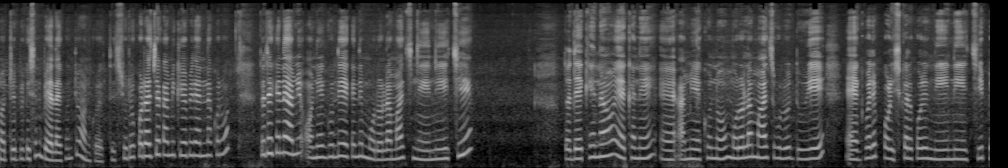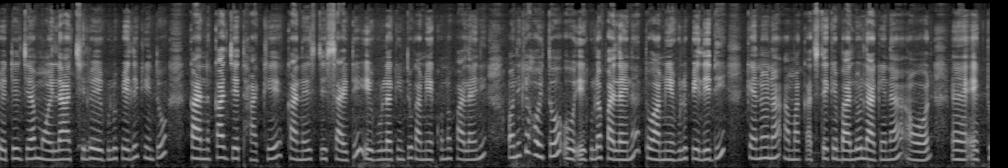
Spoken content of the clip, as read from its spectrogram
নোটিফিকেশান বেল আইকনটি অন করতে শুরু করা যাক আমি কীভাবে রান্না করব। তো দেখেন আমি অনেকগুলি এখানে মোরলা মাছ নিয়ে নিয়েছি। তো দেখে নাও এখানে আমি এখনও মোরলা মাছগুলো ধুয়ে একবারে পরিষ্কার করে নিয়ে নিয়েছি। পেটের যা ময়লা ছিল এগুলো পেলে কিন্তু কানকা যে থাকে, কানের যে সাইডে, এগুলা কিন্তু আমি এখনও পালাইনি অনেকে হয়তো ও এগুলো পালাই না, তো আমি এগুলো পেলে দিই। কেননা আমার কাছ থেকে ভালো লাগে না ওর একটু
